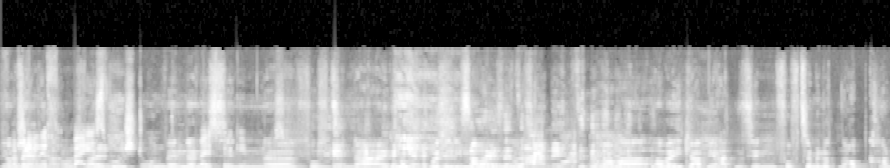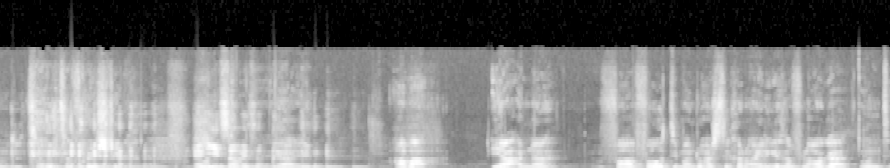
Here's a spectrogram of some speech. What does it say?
Ja, wahrscheinlich Weißwurst und, Und wenn, und dann ist in geben äh, muss. 15, nein, muss nicht immer So ist es auch nicht. aber, aber ich glaube, wir hatten es in 15 Minuten abgehandelt, so unser Frühstück. Ja, ich sowieso. Ja, eben. Aber ja, Anna, fahr fort. Ich meine, du hast sicher noch einiges auf Lager und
